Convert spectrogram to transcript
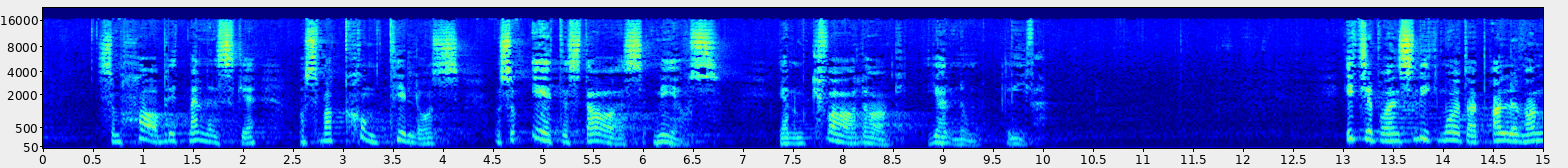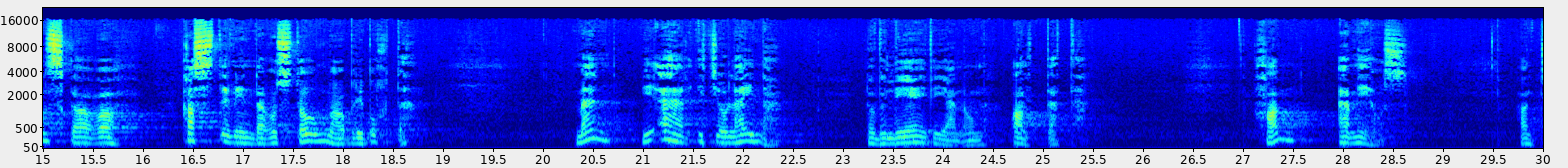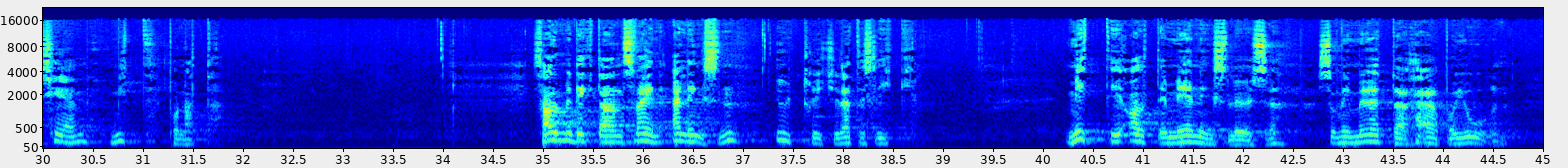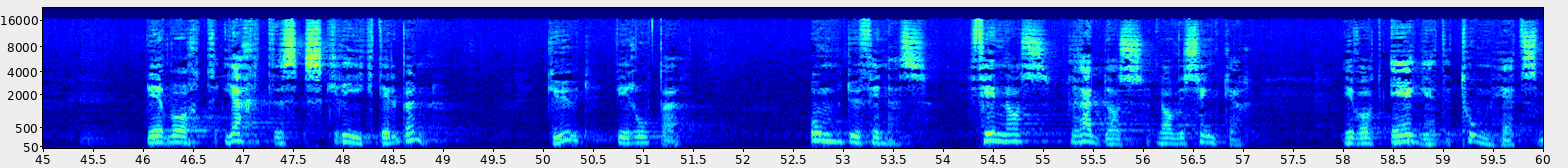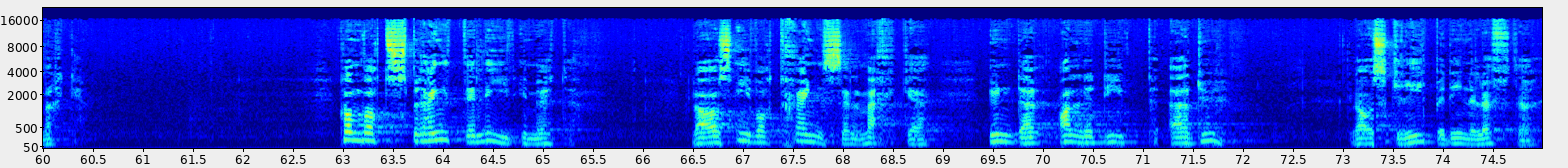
som har blitt menneske, og som har kommet til oss, og som er til stede med oss gjennom hver dag gjennom livet. Ikke på en slik måte at alle vansker og kastevinder og stormer blir borte. Men vi er ikke alene når vi lever gjennom alt dette. Han er med oss. Han kommer midt på natta. Salmedikteren Svein Ellingsen uttrykker dette slik. Midt i alt det meningsløse som vi møter her på jorden, blir vårt hjertes skrik til bønn. Gud, vi roper, om du finnes, finn oss, redd oss når vi synker i vårt eget tomhetsmørke. Kom vårt sprengte liv i møte. La oss i vår trengsel merke, under alle dyp er du. La oss gripe dine løfter.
